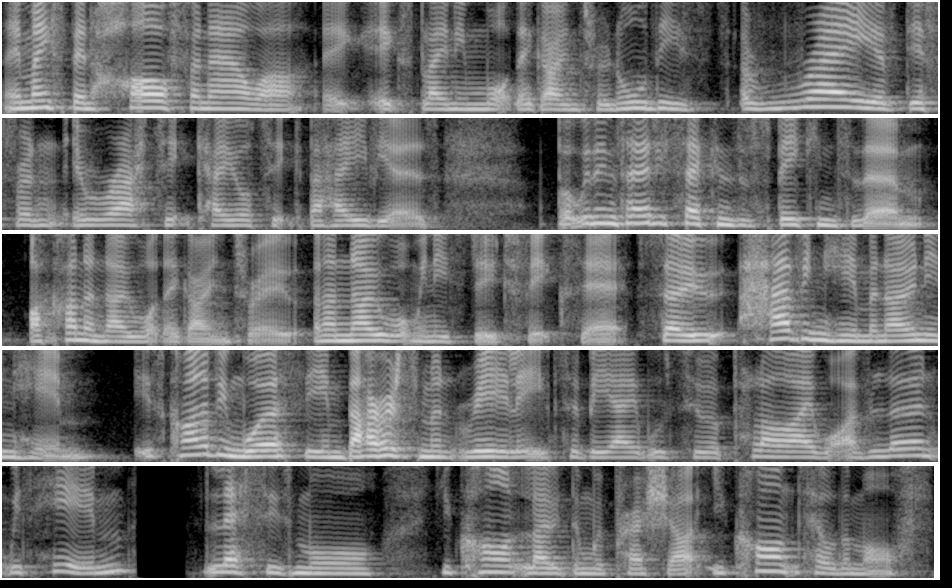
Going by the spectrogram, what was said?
they may spend half an hour explaining what they're going through and all these array of different erratic, chaotic behaviors. But within 30 seconds of speaking to them, I kind of know what they're going through and I know what we need to do to fix it. So having him and owning him, it's kind of been worth the embarrassment, really, to be able to apply what I've learned with him less is more. You can't load them with pressure. You can't tell them off.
